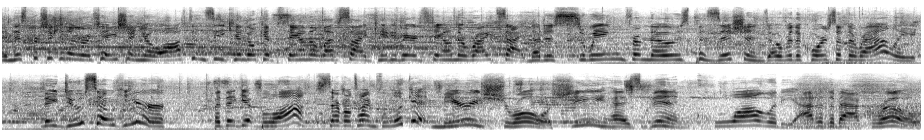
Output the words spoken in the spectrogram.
In this particular rotation, you'll often see Kendall Kipp stay on the left side, Caitie Baird stay on the right side. They'll just swing from those positions over the course of the rally. They do so here, but they get blocked several times. Look at Mary Schroll. She has been quality out of the back row.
